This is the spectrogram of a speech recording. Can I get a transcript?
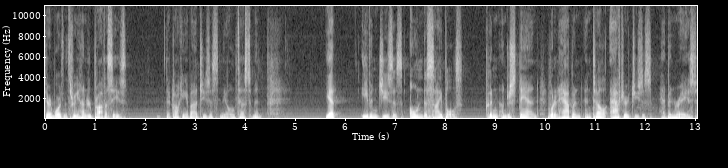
there are more than 300 prophecies. They're talking about Jesus in the Old Testament. Yet, even Jesus' own disciples couldn't understand what had happened until after Jesus had been raised.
